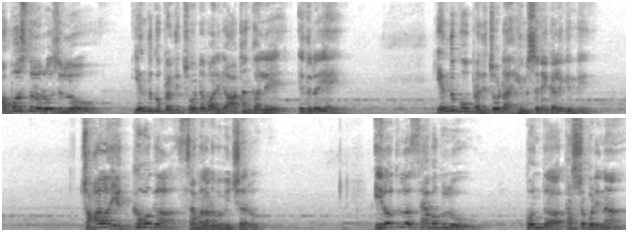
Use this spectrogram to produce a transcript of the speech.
అపోస్తుల రోజుల్లో ఎందుకు ప్రతి చోట వారికి ఆటంకాలే ఎదురయ్యాయి? ఎందుకు ప్రతి చోట హింసనే కలిగింది? చాలా ఎక్కువగా శ్రమలు అనుభవించారు. ఈ రోజుల్లో సేవకులు కొంత కష్టపడినా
